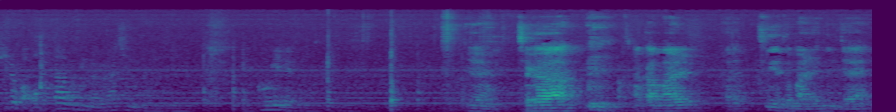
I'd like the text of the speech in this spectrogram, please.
필요가 없다고 생각을 하시는 건지 네, 거기에 대해서 예, 제가 아까 말 어, 중에도 말했는데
